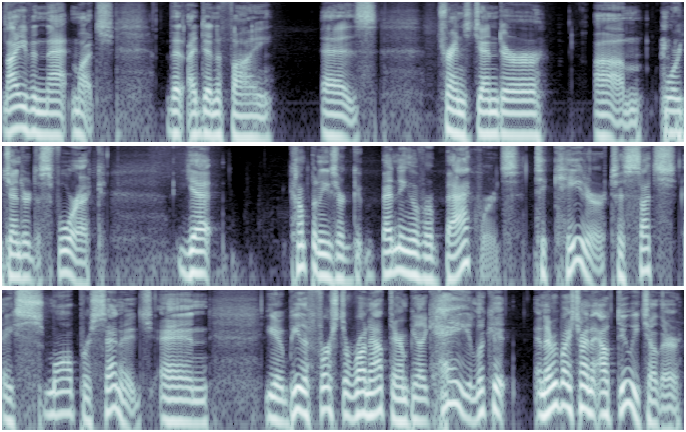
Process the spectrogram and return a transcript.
not even that much that identify as transgender um, or gender dysphoric. Yet companies are bending over backwards to cater to such a small percentage, and you know, be the first to run out there and be like, "Hey, look at," and everybody's trying to outdo each other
